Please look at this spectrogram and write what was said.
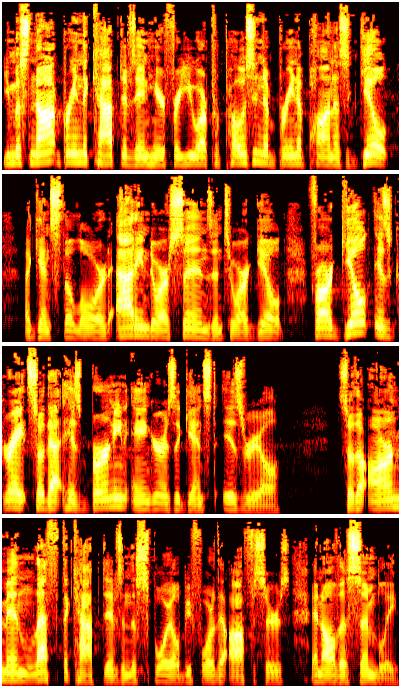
You must not bring the captives in here, for you are proposing to bring upon us guilt against the Lord, adding to our sins and to our guilt. For our guilt is great, so that his burning anger is against Israel. So the armed men left the captives and the spoil before the officers and all the assembly.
